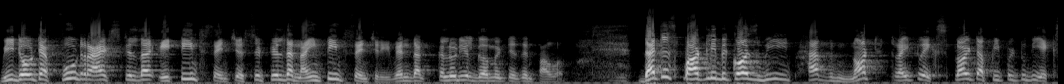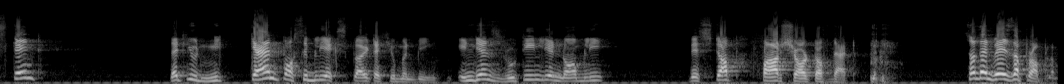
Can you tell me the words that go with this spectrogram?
We don't have food riots till the 18th century, so till the 19th century when the colonial government is in power. That is partly because we have not tried to exploit our people to the extent that you can possibly exploit a human being. Indians routinely and normally they stop far short of that. so then where is the problem?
